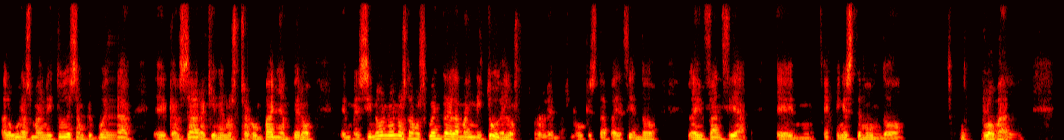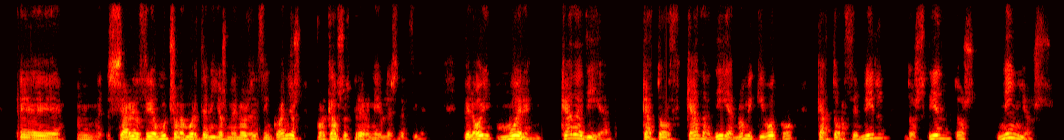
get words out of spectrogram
algunas magnitudes, aunque pueda eh, cansar a quienes nos acompañan, pero em, si no, no nos damos cuenta de la magnitud de los problemas que está padeciendo la infancia en este mundo global. Eh, se ha reducido mucho la muerte de niños menores de 5 años por causas prevenibles, decía. Pero hoy mueren cada día, 14, cada día, no me equivoco, 14.200 niños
